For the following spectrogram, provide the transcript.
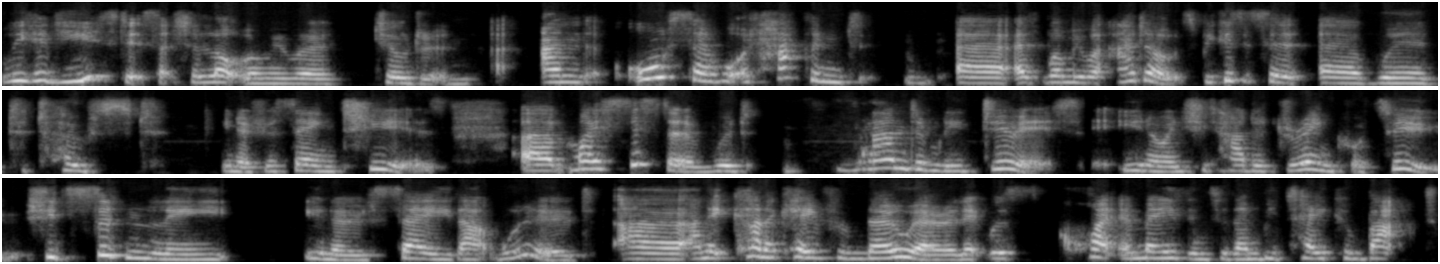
we had used it such a lot when we were children and also what had happened uh, when we were adults because it's a, a, word to toast you know if you're saying cheers uh, my sister would randomly do it you know when she'd had a drink or two. She'd suddenly you know say that word uh, and it kind of came from nowhere and it was quite amazing to then be taken back to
